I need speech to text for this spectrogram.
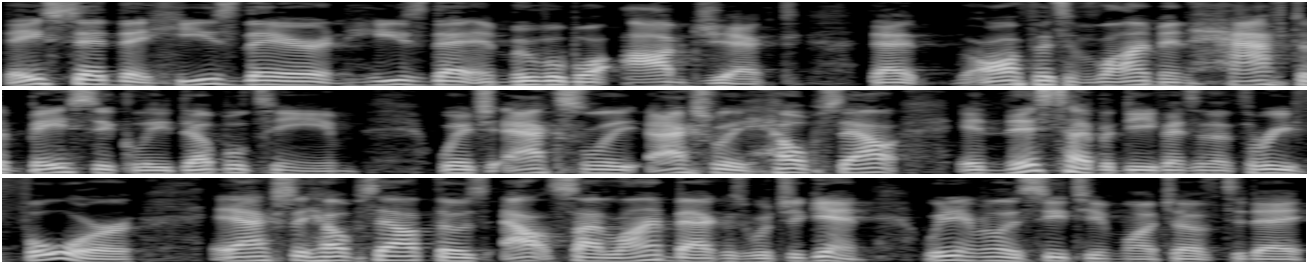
They said that he's there and he's that immovable object that offensive linemen have to basically double team, which actually actually helps out in this type of defense in the three four. It actually helps out those outside linebackers, which again we didn't really see too much of today,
